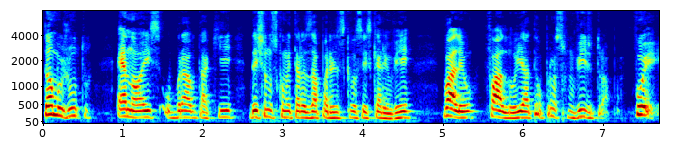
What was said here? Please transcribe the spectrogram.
Tamo junto. É nós. O Brabo tá aqui. Deixa nos comentários os aparelhos que vocês querem ver. Valeu, falou e até o próximo vídeo, tropa. Fui!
